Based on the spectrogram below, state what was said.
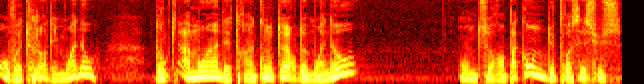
on voit toujours des moineaux. Donc, à moins d'être un compteur de moineaux, on ne se rend pas compte du processus.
